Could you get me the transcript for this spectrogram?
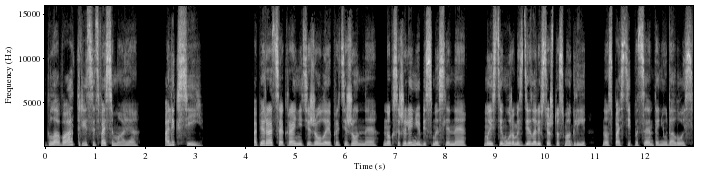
Глава 38. Алексей. Операция крайне тяжелая и протяженная, но, к сожалению, бессмысленная. Мы с Тимуром сделали все, что смогли, но спасти пациента не удалось.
